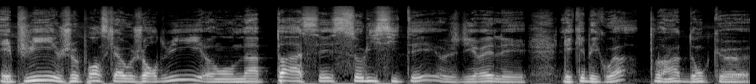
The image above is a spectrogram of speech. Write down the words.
Et puis, je pense qu'à aujourd'hui, on n'a pas assez sollicité, je dirais, les, les Québécois, hein, donc, euh,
